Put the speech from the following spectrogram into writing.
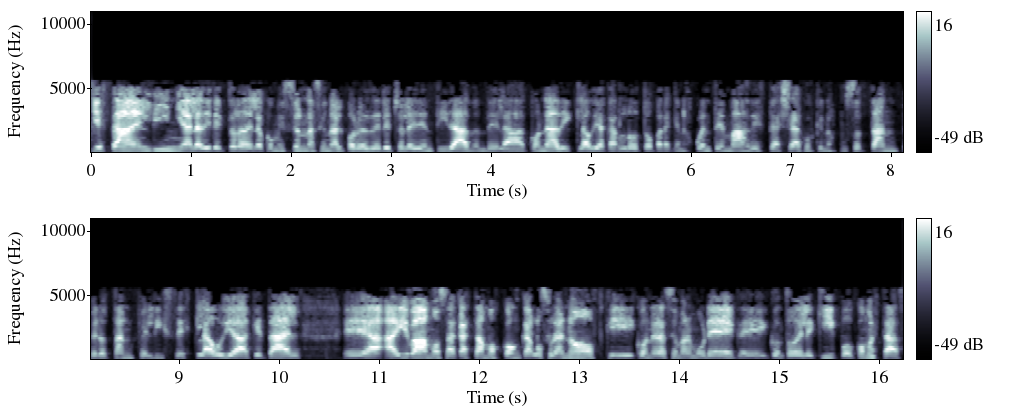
Y está en línea la directora de la Comisión Nacional por el Derecho a la Identidad de la CONADI, Claudia Carlotto, para que nos cuente más de este hallazgo que nos puso tan, pero tan felices. Claudia, ¿qué tal? Eh, ahí vamos, acá estamos con Carlos Uranovsky, con Horacio Marmurek eh, y con todo el equipo. ¿Cómo estás?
